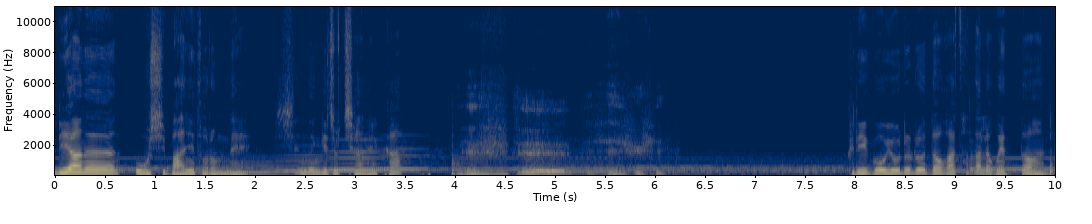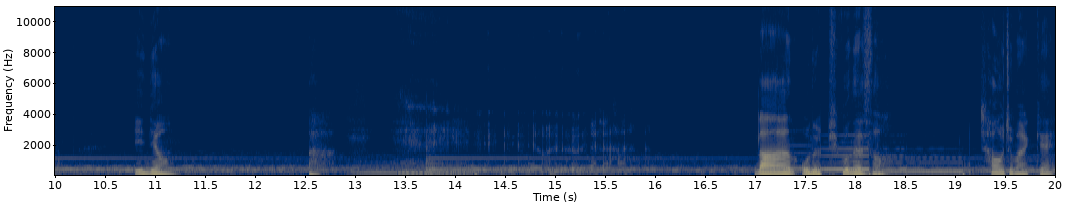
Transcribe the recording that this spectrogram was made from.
리아는 옷이 많이 더럽네. 씻는 게 좋지 않을까? 그리고 요루루 너가 사달라고 했던 인형. 아. 난 오늘 피곤해서 샤워 좀 할게.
